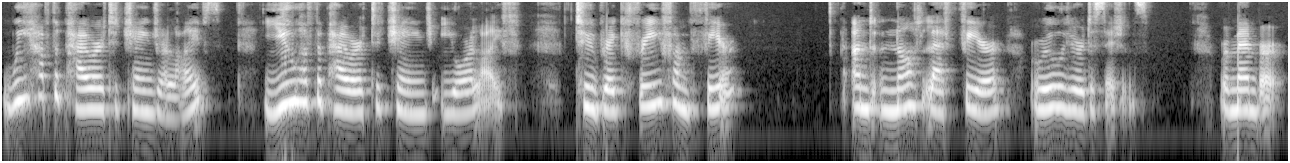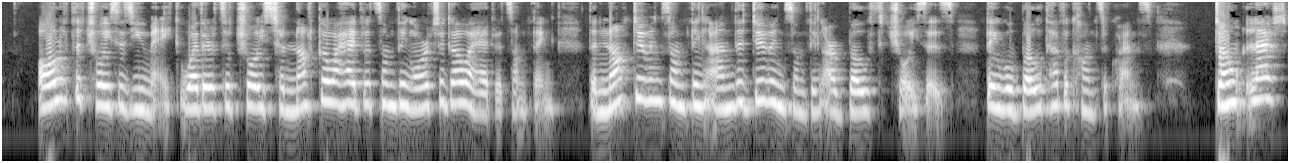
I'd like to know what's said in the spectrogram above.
we have the power to change our lives. You have the power to change your life, to break free from fear and not let fear rule your decisions. Remember, all of the choices you make, whether it's a choice to not go ahead with something or to go ahead with something, the not doing something and the doing something are both choices. They will both have a consequence. Don't let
